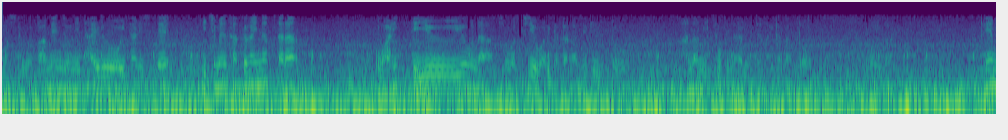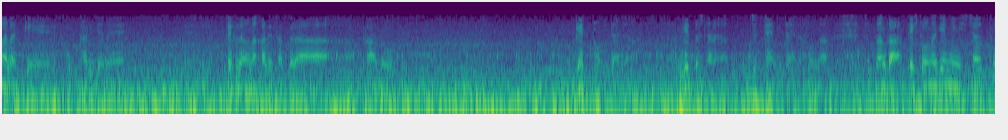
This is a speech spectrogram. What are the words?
もしくは場面上にタイルを置いたりして一面桜になったら終わりっていうような気持ちいい終わり方ができると花見っぽくなるんじゃないかテーマだけお借りでね、えー、手札の中で桜カードをゲットみたいなゲットしたら10点みたいなそんなちょっとなんか適当なゲームにしちゃうと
